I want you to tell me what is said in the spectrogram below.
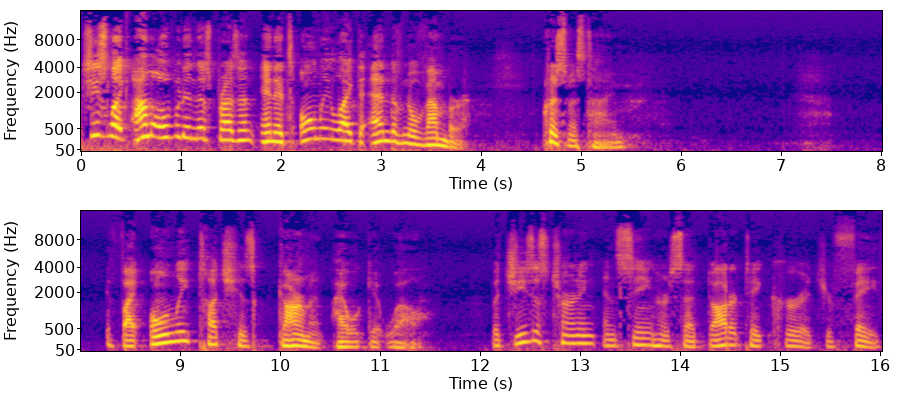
She's like, I'm opening this present, and it's only like the end of November, Christmas time. If I only touch his garment, I will get well. But Jesus, turning and seeing her, said, Daughter, take courage. Your faith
